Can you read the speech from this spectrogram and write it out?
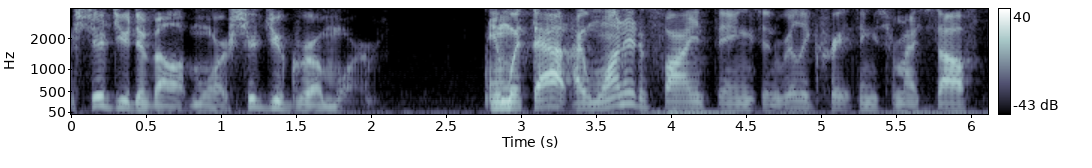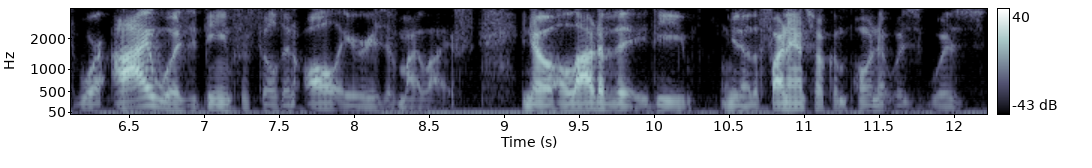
Should you develop more? Should you grow more? And with that, I wanted to find things and really create things for myself where I was being fulfilled in all areas of my life. You know, a lot of the the you know the financial component was was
